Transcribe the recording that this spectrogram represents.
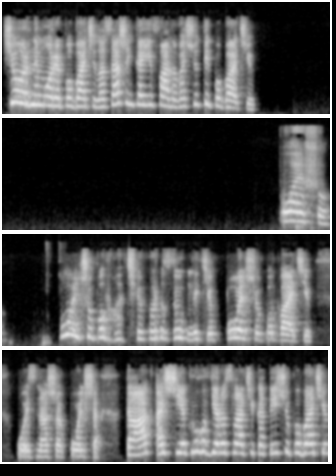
Чорне море побачила. Сашенька Єфанова, що ти побачив? Польщу. Польщу побачив, розумничок, Польщу побачив. Ось наша Польща. Так, а ще Кругов Ярославчика, ти що побачив?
